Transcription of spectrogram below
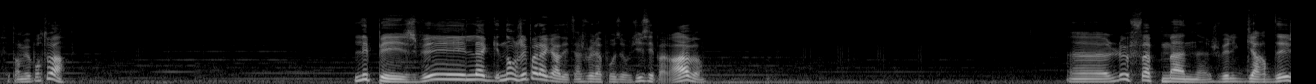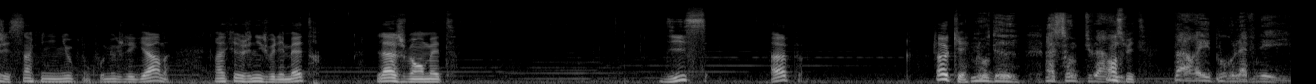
C'est tant mieux pour toi. L'épée, je vais la... Non, je vais pas la garder. Tiens, je vais la poser aussi, c'est pas grave. Euh, le Fapman, je vais le garder. J'ai 5 mini nukes, donc faut mieux que je les garde. Grenade cryogénique, je vais les mettre. Là, je vais en mettre 10. Hop. Ok. Nous deux, à Sanctuary, Ensuite, parés pour l'avenir.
